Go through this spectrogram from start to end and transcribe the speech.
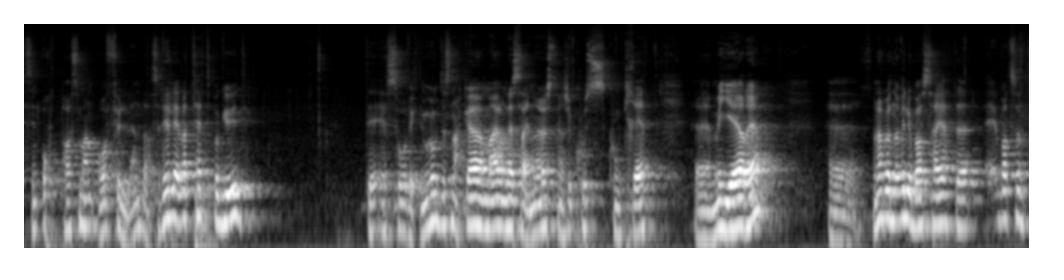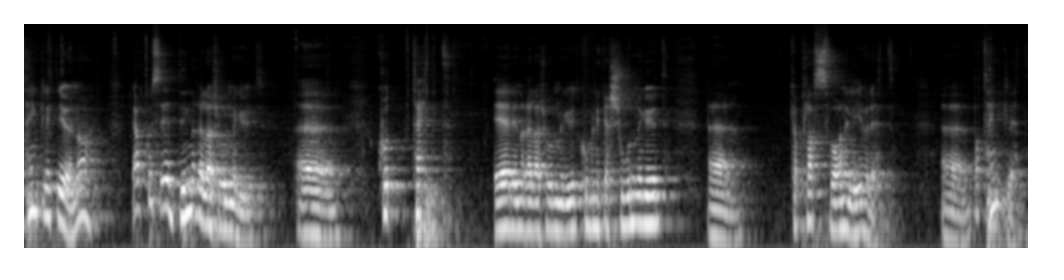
sin opphavsmann og fullender. Så det å leve tett på Gud, det er så viktig. Vi kommer til å snakke mer om det senere i høst, kanskje hvordan konkret vi gjør det. Men akkurat nå vil jeg bare si at bare sånn, tenk litt igjennom. Ja, hvordan er din relasjon med Gud? Hvor tett er din relasjon med Gud, kommunikasjon med Gud? Eh, hva plass får han i livet ditt? Eh, bare tenk litt.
